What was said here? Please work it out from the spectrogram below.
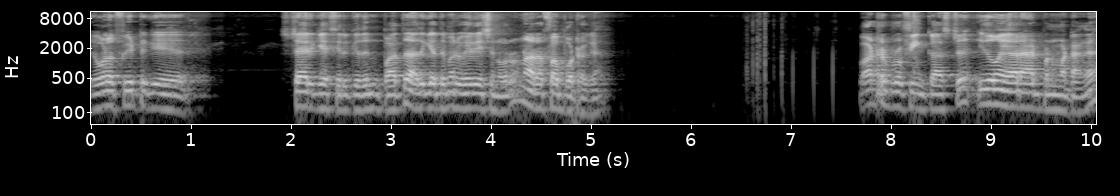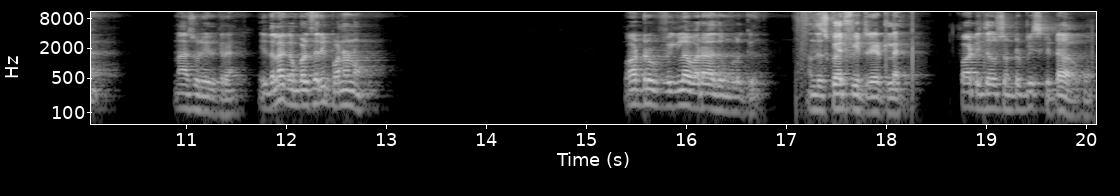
எவ்வளோ ஃபீட்டுக்கு ஸ்டேர் கேஸ் இருக்குதுன்னு பார்த்து அதுக்கேற்ற மாதிரி வேரியேஷன் வரும். நான் ரஃபாக போட்டிருக்கேன். வாட்டர் ப்ரூஃபிங் காஸ்ட்டு இதுவும் யாரும் ஆட் பண்ண மாட்டாங்க. நான் சொல்லியிருக்கிறேன். இதெல்லாம் கம்பல்சரி பண்ணணும். வாட்டர் ப்ரூஃபிங்லாம் வராது உங்களுக்கு. அந்த ஸ்கொயர் ஃபீட் ரேட்டில் ஃபார்ட்டி தௌசண்ட் ருபீஸ் கிட்ட ஆகும்.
